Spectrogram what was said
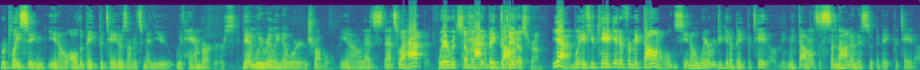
replacing, you know, all the baked potatoes on its menu with hamburgers, then we really know we're in trouble. You know, that's that's what happened. Where would someone Ha- get baked McDonald- potatoes from? Yeah, well, if you can't get it from McDonald's, you know, where would you get a baked potato? I mean, McDonald's is synonymous with a baked potato.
